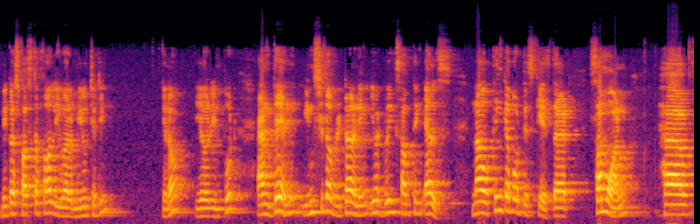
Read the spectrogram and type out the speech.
because first of all you are mutating you know your input and then instead of returning you're doing something else. Now think about this case that someone have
